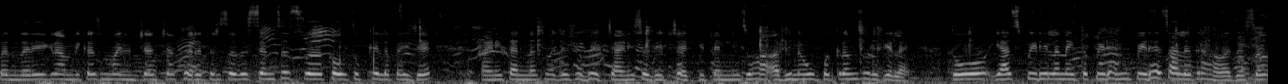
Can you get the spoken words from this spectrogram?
बंधारे ग्रामविकास मंचाच्या खरं तर सदस्यांचंच कौतुक केलं पाहिजे. आणि त्यांनाच माझ्या शुभेच्छा आणि सदिच्छा आहेत की त्यांनी जो हा अभिनव उपक्रम सुरू केला आहे तो याच पिढीला नाही तर पिढ्यानपिढ्या चालत राहावा. जसं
